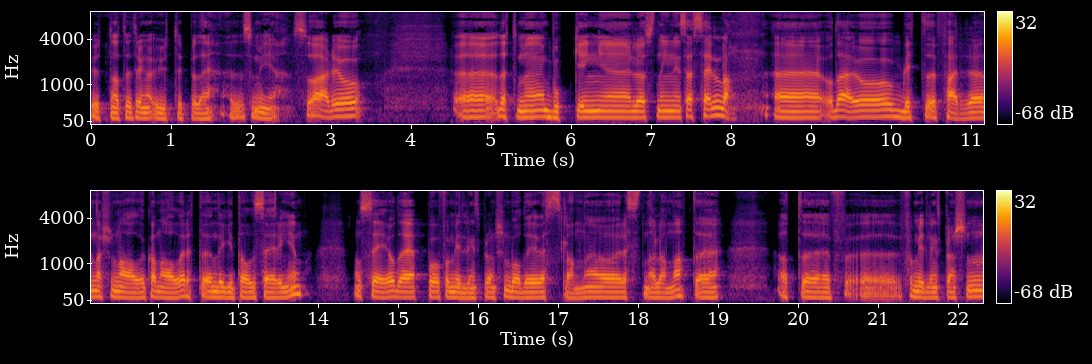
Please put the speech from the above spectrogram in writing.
Uten at vi trenger å utdype det så mye. Så er det jo uh, dette med bookingløsningen i seg selv, da Eh, og det er jo blitt færre nasjonale kanaler etter digitaliseringen. Man ser jo det på formidlingsbransjen både i Vestlandet og resten av landet, at, eh, at eh, formidlingsbransjen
